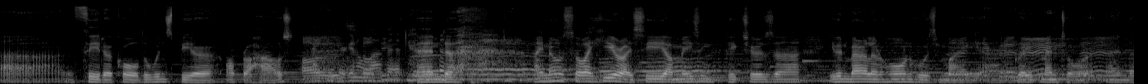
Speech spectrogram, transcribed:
Uh, theater called the Winspear Opera House. I think you're going to love it. And uh, I know, so I hear, I see amazing pictures. Uh, even Marilyn Horne, who is my uh, great mentor and uh,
